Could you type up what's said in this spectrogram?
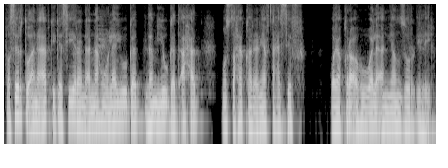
فصرت أنا أبكي كثيرا لأنه لا يوجد لم يوجد أحد مستحقا أن يفتح السفر ويقرأه ولا أن ينظر إليه.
